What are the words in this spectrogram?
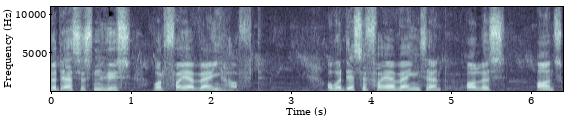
vergelijkt. Dat is een huis wat Feuerwein heeft. Aber diese Feuerwein sind alles ans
